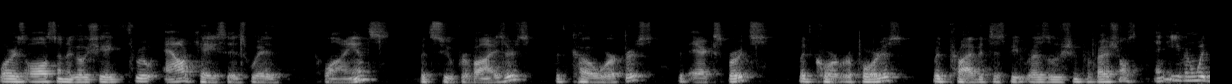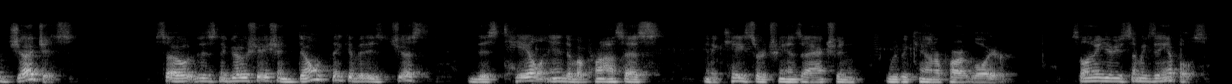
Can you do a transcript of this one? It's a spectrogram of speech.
lawyers also negotiate throughout cases with clients, with supervisors, with coworkers, with experts, with court reporters, with private dispute resolution professionals, and even with judges. So this negotiation, don't think of it as just this tail end of a process in a case or transaction with a counterpart lawyer. So let me give you some examples.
